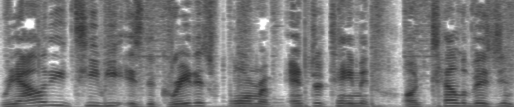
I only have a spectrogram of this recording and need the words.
Reality TV is the greatest form of entertainment on television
